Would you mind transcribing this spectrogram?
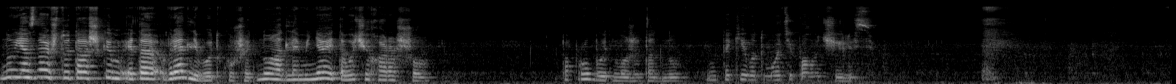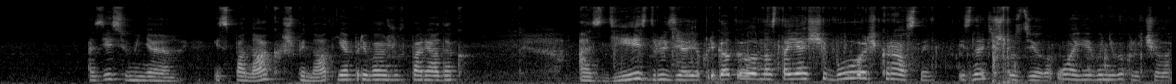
Ну, я знаю, что это ашким, это вряд ли будет кушать, ну, а для меня это очень хорошо. Попробует, может, одну. Вот такие вот моти получились. А здесь у меня испанак, шпинат я привожу в порядок. А здесь, друзья, я приготовила настоящий борщ красный. И знаете, что сделала? Ой, я его не выключила.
